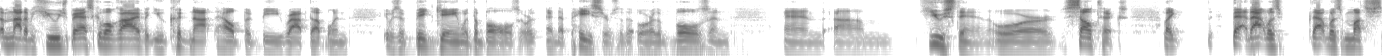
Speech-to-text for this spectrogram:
am not a huge basketball guy, but you could not help but be wrapped up when it was a big game with the Bulls or and the Pacers or the, or the Bulls and and um, Houston or Celtics. Like that that was that was much.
